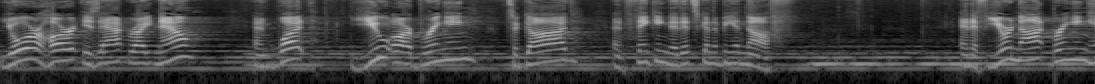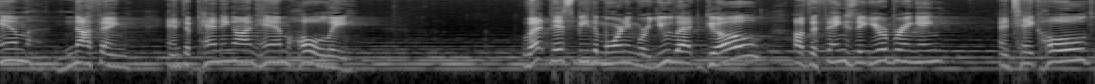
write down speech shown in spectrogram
your heart is at right now and what you are bringing to God and thinking that it's going to be enough. And if you're not bringing Him nothing and depending on Him wholly, let this be the morning where you let go of the things that you're bringing and take hold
